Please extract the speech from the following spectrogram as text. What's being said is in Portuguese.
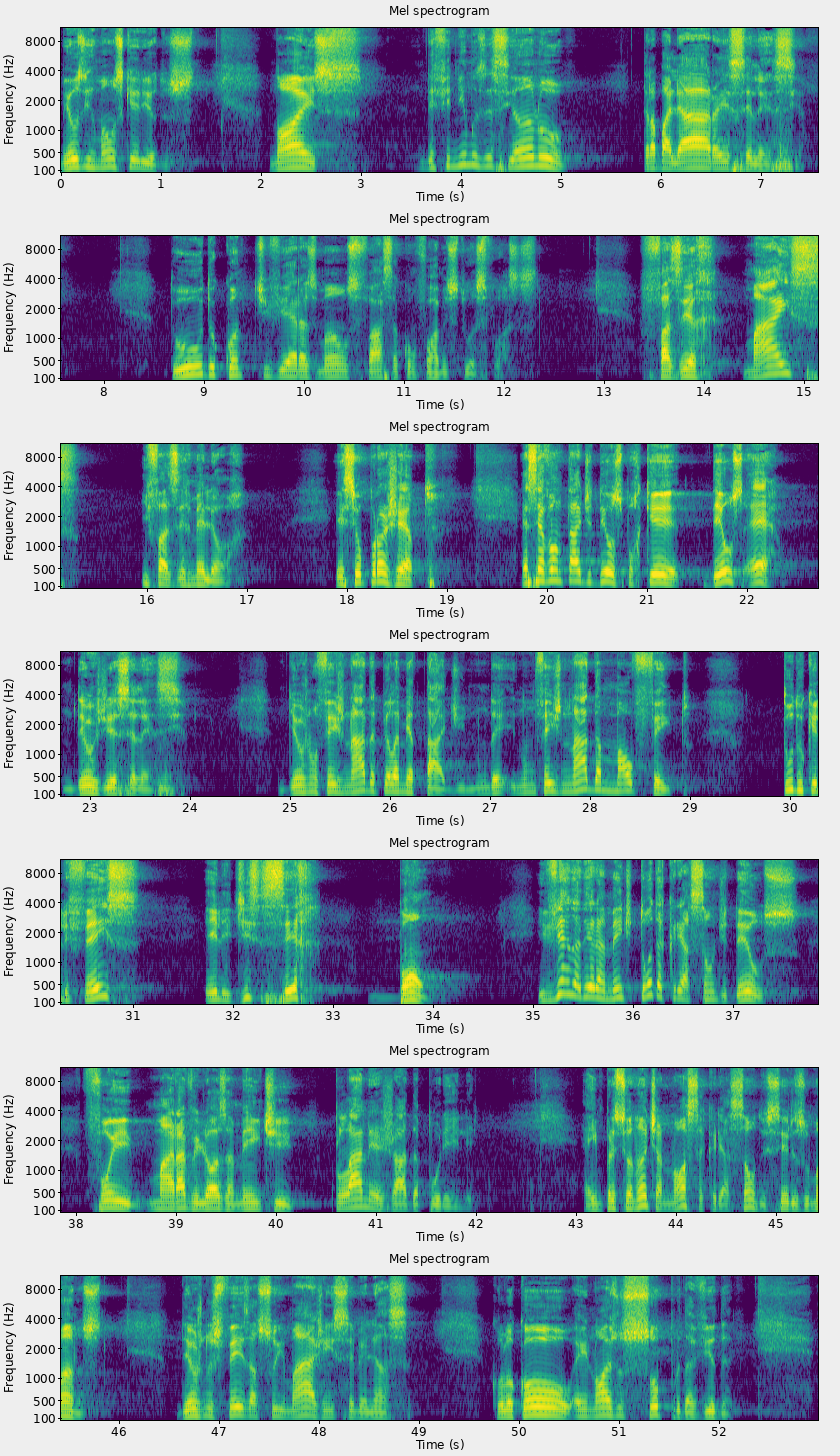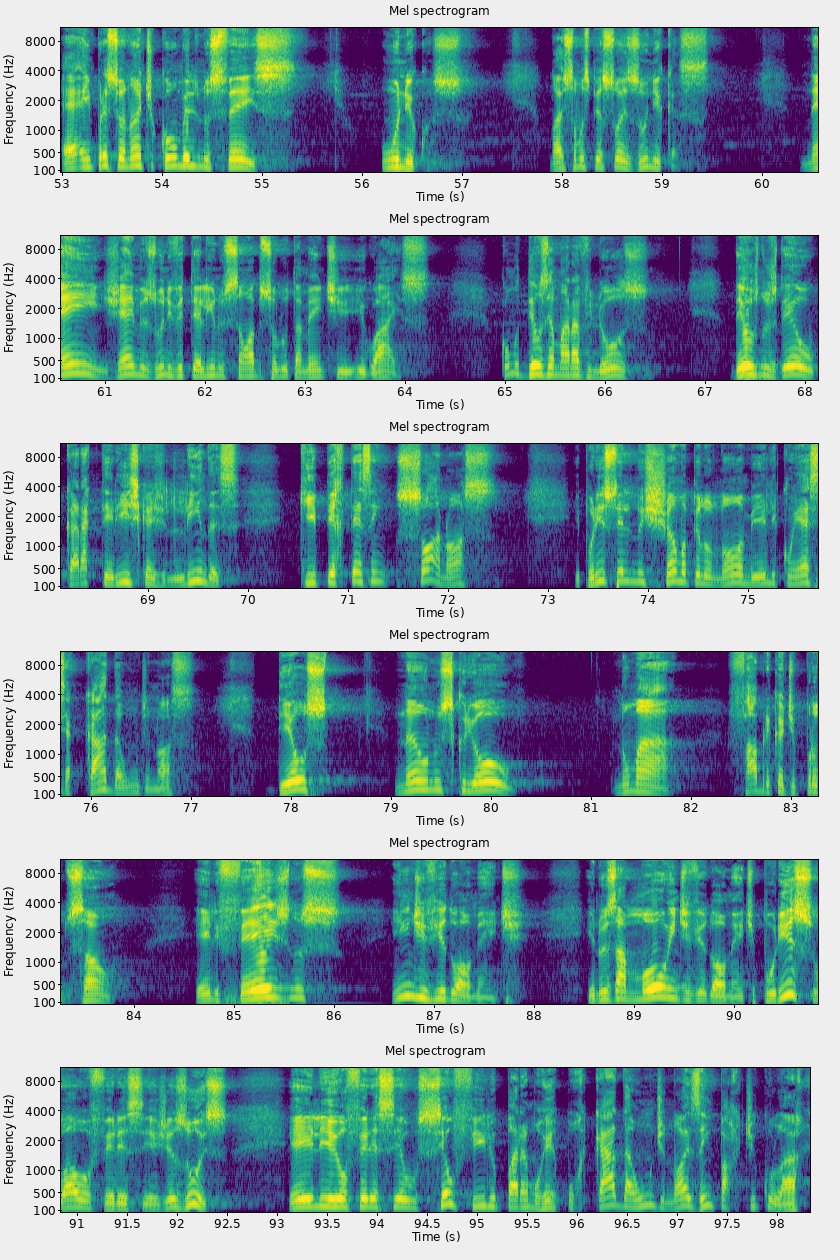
Meus irmãos queridos, nós definimos esse ano trabalhar a excelência. Tudo quanto te vier às mãos, faça conforme as tuas forças. Fazer mais e fazer melhor. Esse é o projeto. Essa é a vontade de Deus, porque Deus é um Deus de excelência. Deus não fez nada pela metade, não, fez nada mal feito. Tudo o que ele fez, ele disse ser bom. E verdadeiramente toda a criação de Deus foi maravilhosamente planejada por ele. É impressionante a nossa criação dos seres humanos. Deus nos fez a sua imagem e semelhança. Colocou em nós o sopro da vida. É impressionante como ele nos fez únicos. Nós somos pessoas únicas. Nem gêmeos univitelinos são absolutamente iguais. Como Deus é maravilhoso. Deus nos deu características lindas que pertencem só a nós. E por isso ele nos chama pelo nome, ele conhece a cada um de nós. Deus não nos criou numa fábrica de produção, ele fez-nos individualmente e nos amou individualmente. Por isso, ao oferecer Jesus, ele ofereceu o seu filho para morrer por cada um de nós em particular.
